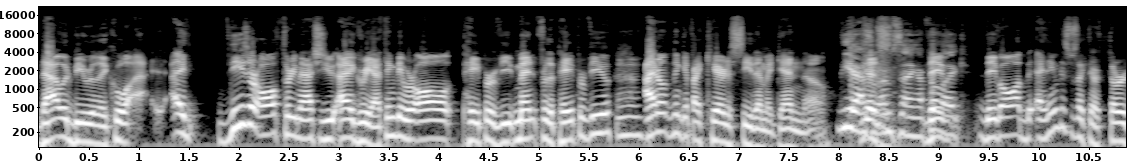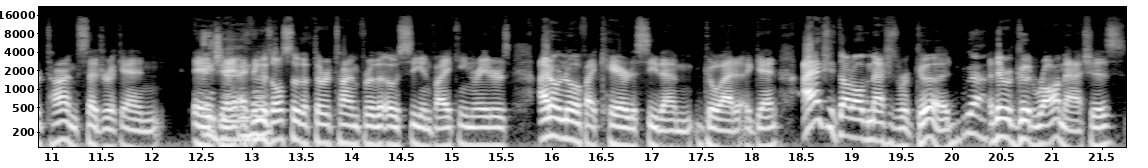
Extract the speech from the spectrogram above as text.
that would be really cool. I, I these are all three matches. You, I agree. I think they were all pay per view meant for the pay per view. Mm-hmm. I don't think if I care to see them again though. Yeah, that's what I'm saying. I feel they've- like- they've all. I think this was like their third time Cedric and. AJ. AJ, I think it was also the third time for the OC and Viking Raiders. I don't know if I care to see them go at it again. I actually thought all the matches were good. Yeah. They were good Raw matches.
